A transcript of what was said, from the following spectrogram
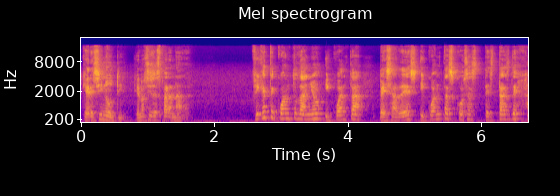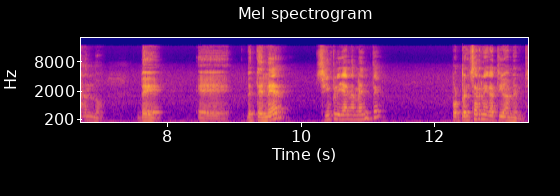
que eres inútil, que no sirves para nada. Fíjate cuánto daño y cuánta pesadez y cuántas cosas te estás dejando de, eh, de tener simple y llanamente por pensar negativamente.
